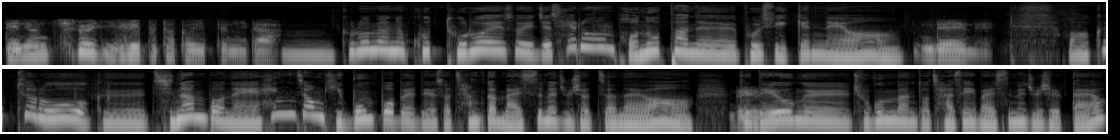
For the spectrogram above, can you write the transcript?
내년 7월 1일부터 도입됩니다. 음, 그러면은 곧 도로에서 이제 새로운 번호판을 볼 수 있겠네요. 네네. 어, 끝으로 그 지난번에 행정기본법에 대해서 잠깐 말씀해 주셨잖아요. 그 네. 내용을 조금만 더 자세히 말씀해 주실까요?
